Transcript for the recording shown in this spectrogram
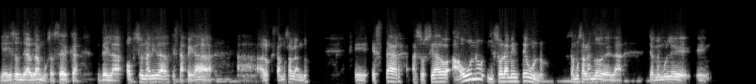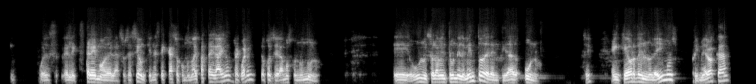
y ahí es donde hablamos acerca de la opcionalidad que está pegada a, lo que estamos hablando, eh, estar asociado a uno y solamente uno. Estamos hablando de la llamémosle, eh, pues el extremo de la asociación, que en este caso, como no hay pata de gallo, recuerden, lo consideramos con un 1. Eh, uno y solamente un elemento de la entidad 1. ¿sí? ¿En qué orden lo leímos? Primero acá,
